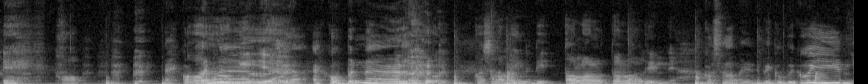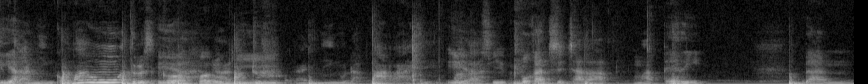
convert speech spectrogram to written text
eh kok eh kok, Kok bener? rugi ya? eh kok bener? Kok selama ini ditolol-tololin ya? Kok selama ini dibego-begoin? Gitu Iya. anjing kok mau? Terus Iya. kok kok rugi. aduh anjing udah Iya sih itu. bukan secara materi dan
